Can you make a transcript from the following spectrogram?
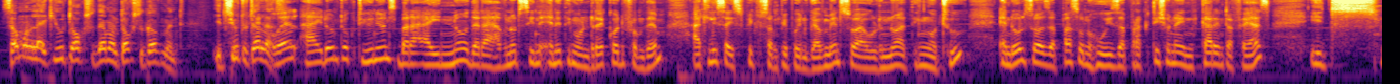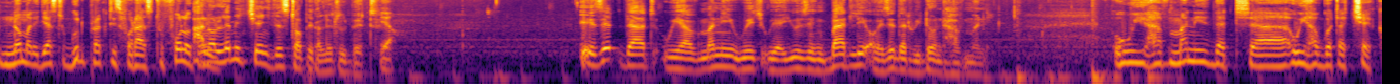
Someone like you talks to them and talks to government. It's you to tell us. Well, I don't talk to unions, but I know that I have not seen anything on record from them. At least I speak to some people in government, so I will know a thing or two. And also, as a person who is a practitioner in current affairs, it's normally just good practice for us to follow through. Arnold, let me change this topic a little bit. yeah. Is it that we have money which we are using badly, or is it that we don't have money? We have money that uh, we have got a check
